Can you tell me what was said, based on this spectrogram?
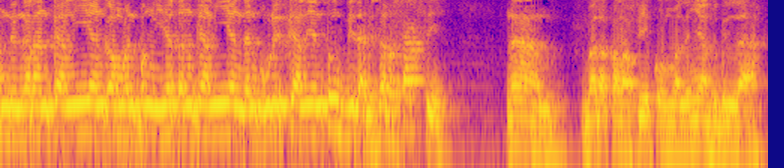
Pendengaran kalian, kemudian penglihatan kalian dan kulit kalian itu tidak bisa bersaksi. Nah, barakallahu fikum wa billah.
